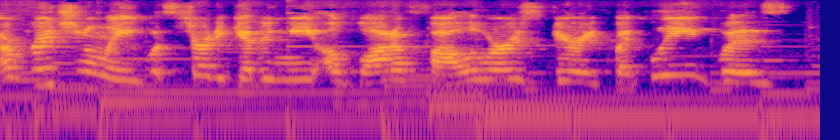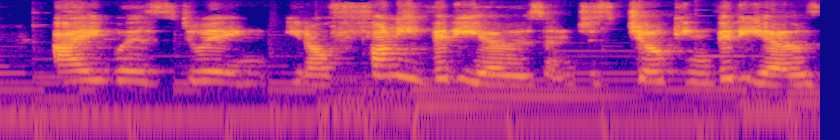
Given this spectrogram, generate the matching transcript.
originally what started getting me a lot of followers very quickly was I was doing, you know, funny videos and just joking videos.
